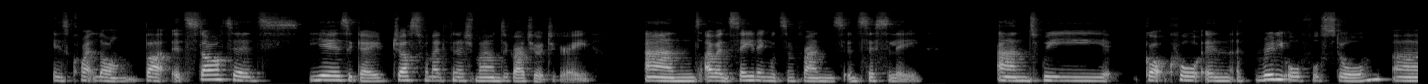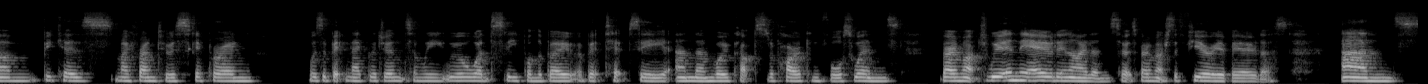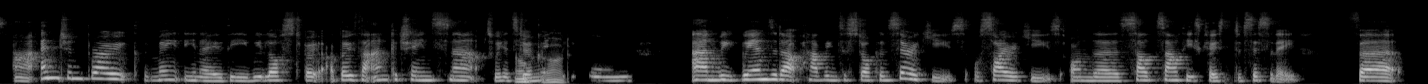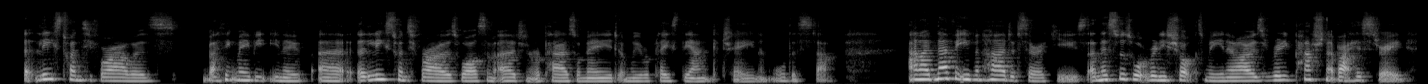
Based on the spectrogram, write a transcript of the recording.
is quite long, but it started years ago, just when I'd finished my undergraduate degree. And I went sailing with some friends in Sicily. And we got caught in a really awful storm um, because my friend who was skippering was a bit negligent and we we all went to sleep on the boat a bit tipsy and then woke up sort of hurricane force winds. Very much we're in the Aeolian Islands so it's very much the fury of Aeolus. And our engine broke the main you know the we lost both both our anchor chains snapped we had to oh, do oh, a call. And we we ended up having to stop in Syracuse or Syracuse on the south southeast coast of Sicily for at least 24 hours I think maybe you know uh, at least 24 hours while some urgent repairs were made and we replaced the anchor chain and all this stuff. And I'd never even heard of Syracuse, and this was what really shocked me. You know, I was really passionate about history,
